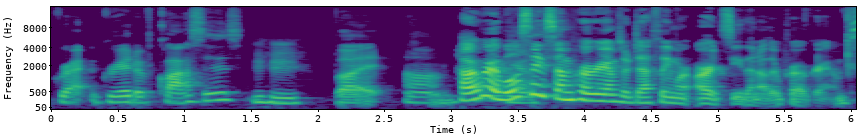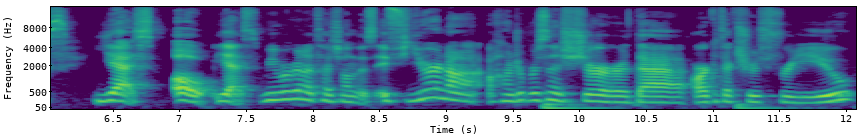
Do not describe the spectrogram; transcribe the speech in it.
gra- grid of classes hmm but um However, I will Yeah. say some programs are definitely more artsy than other programs. yes oh yes we were going to touch on this if you're not 100% sure that architecture is for you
